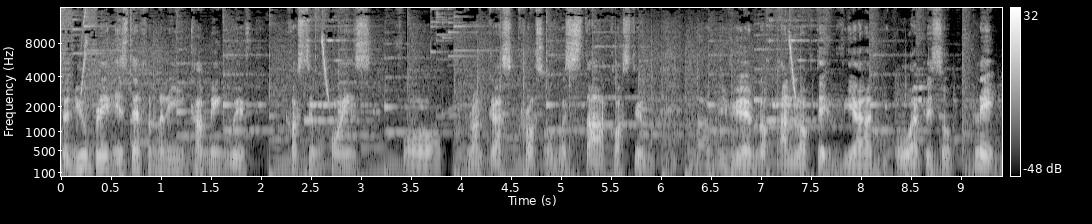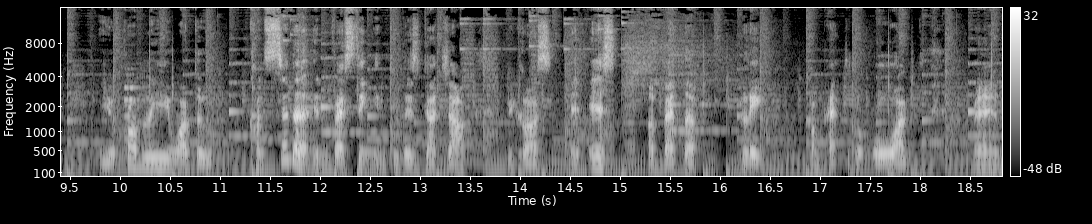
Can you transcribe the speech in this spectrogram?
the new plate is definitely coming with costume points for Ranka's crossover star costume. Um, if you have not unlocked it via the old episode plate, you probably want to consider investing into this gacha because it is a better plate compared to the old one. And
